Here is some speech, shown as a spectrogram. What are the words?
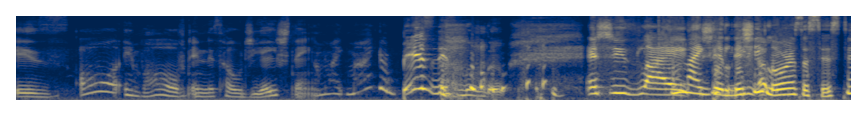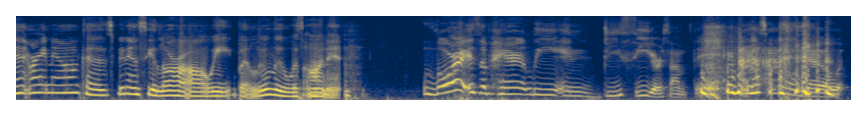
is all involved in this whole GH thing. I'm like, mind your business, Lulu. and she's like, I'm like, she's is she up- Laura's assistant right now? Because we didn't see Laura all week, but Lulu was on it. Laura is apparently in DC or something. I, I don't know.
